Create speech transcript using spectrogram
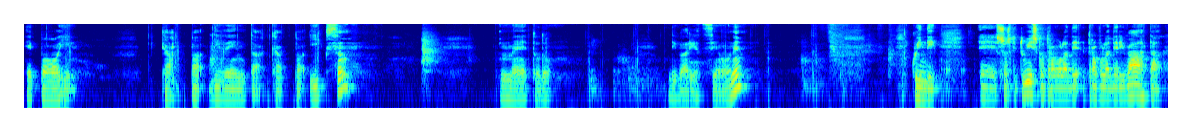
e poi k diventa kx metodo di variazione quindi eh, sostituisco trovo la, trovo la derivata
